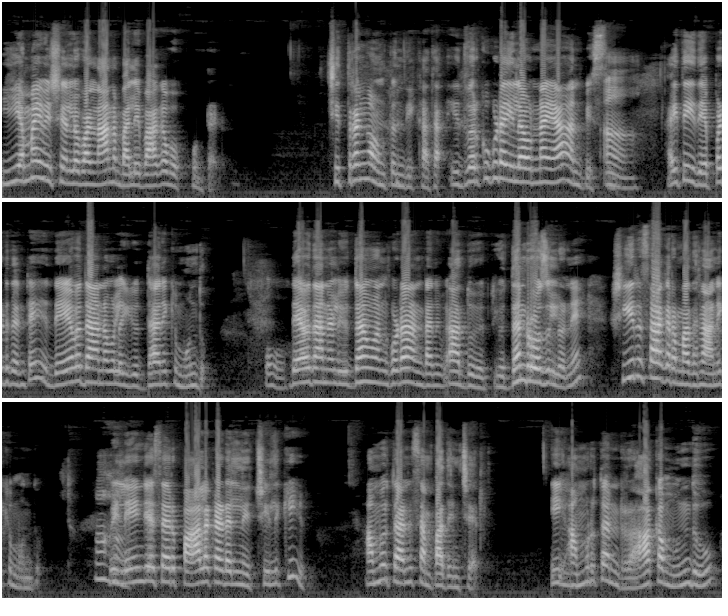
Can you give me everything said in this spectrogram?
ఈ అమ్మాయి విషయంలో వాళ్ళ నాన్న భలే బాగా ఒప్పుకుంటాడు. చిత్రంగా ఉంటుంది ఈ కథ. ఇదివరకు కూడా ఇలా ఉన్నాయా అనిపిస్తుంది. అయితే ఇది ఎప్పటిదంటే దేవదానవుల యుద్ధానికి ముందు. ఓ. దేవదానవుల యుద్ధం అని కూడా అంటాను. యుద్ధం రోజుల్లోనే క్షీరసాగర మథనానికి ముందు. వీళ్ళు ఏం చేశారు? పాలకడల్ని చిలికి అమృతాన్ని సంపాదించారు. ఈ అమృతం రాకముందు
